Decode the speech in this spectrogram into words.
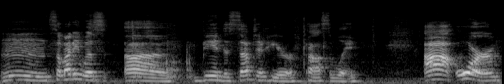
Mm, somebody was uh, being deceptive here, possibly. Uh, or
